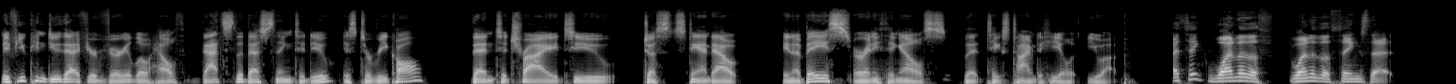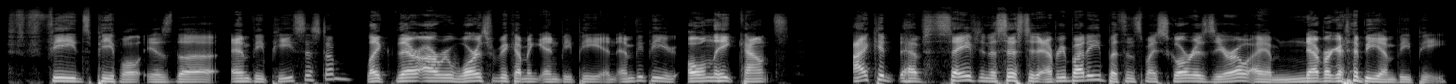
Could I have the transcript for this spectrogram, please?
if you can do that, if you're very low health, that's the best thing to do is to recall than to try to just stand out in a base or anything else that takes time to heal you up. I think one of the one of the things that feeds people is the MVP system. Like there are rewards for becoming MVP, and MVP only counts. I could have saved and assisted everybody, but since my score is zero, I am never going to be MVP.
